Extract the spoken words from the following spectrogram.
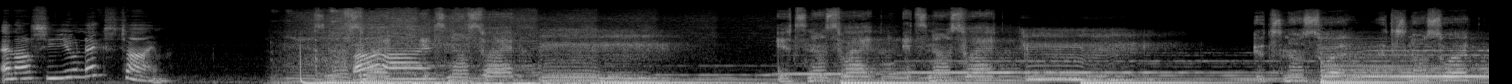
And I'll see you next time. Bye. It's no sweat. Mm. It's no sweat. It's no sweat. Mm. It's no sweat, it's no sweat.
